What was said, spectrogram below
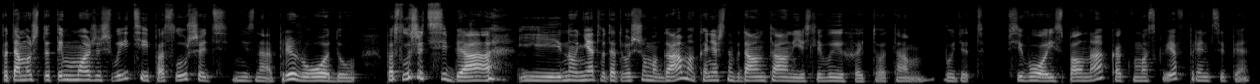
потому что ты можешь выйти и послушать, не знаю, природу, послушать себя. И, ну, нет вот этого шума гамма. Конечно, в даунтаун, если выехать, то там будет всего исполна, как в Москве, в принципе.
